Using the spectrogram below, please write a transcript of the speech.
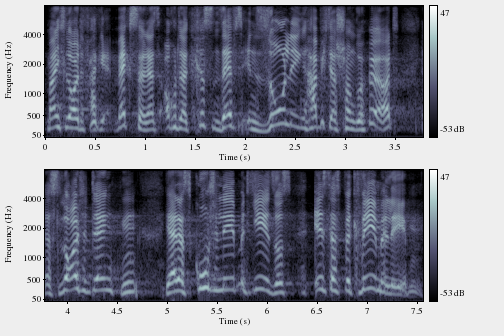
Manche Leute wechseln das, auch unter Christen, selbst in Solingen habe ich das schon gehört, dass Leute denken, ja, das gute Leben mit Jesus ist das bequeme Leben.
